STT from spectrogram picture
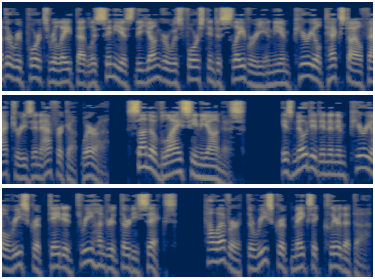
Other reports relate that Licinius the Younger was forced into slavery in the imperial textile factories in Africa, where a son of Licinianus is noted in an imperial rescript dated 336. However, the rescript makes it clear that the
